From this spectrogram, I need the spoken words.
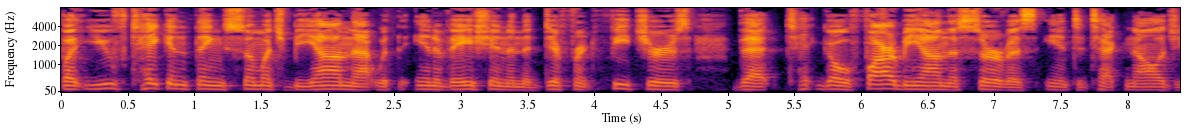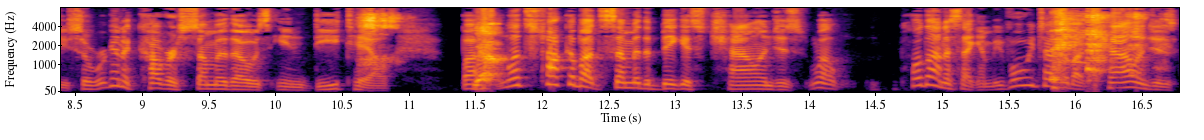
But you've taken things so much beyond that with the innovation and the different features that t- go far beyond the service into technology. So we're going to cover some of those in detail. But yeah. let's talk about some of the biggest challenges. Well, hold on a second. Before we talk about challenges,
